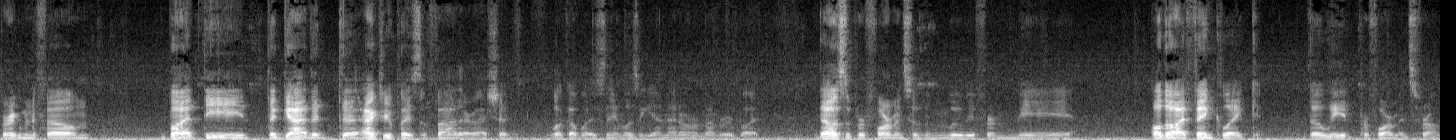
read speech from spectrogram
Bergman film. But the the guy, the the actor who plays the father, I should look up what his name was again. I don't remember, but that was the performance of the movie for me. Although I think like the lead performance from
